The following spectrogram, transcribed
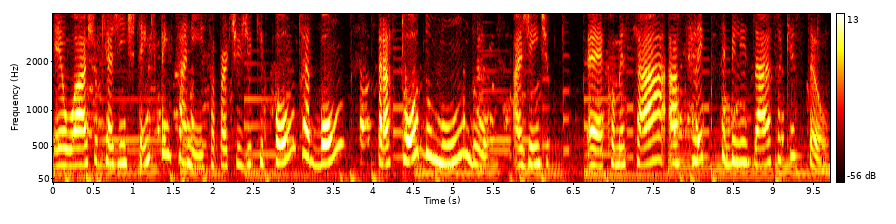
eu acho que a gente tem que pensar nisso, a partir de que ponto é bom para todo mundo a gente é, começar a flexibilizar essa questão.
